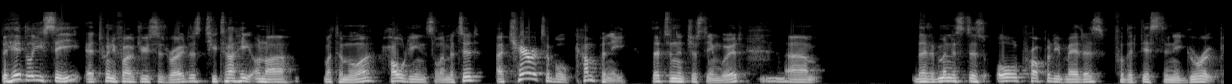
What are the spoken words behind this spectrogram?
The head leasee at 25 Druces Road is Te Hāhi o Ngā Matamua Holdings Limited, a charitable company. That's an interesting word. Um, that administers all property matters for the Destiny Group.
